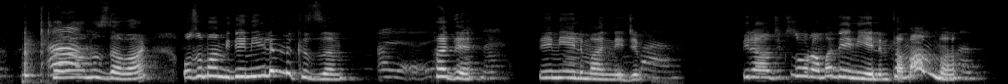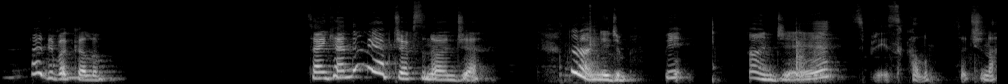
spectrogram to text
Tarağımız da var. O zaman bir deneyelim mi kızım? Hadi. Deneyelim anneciğim. Birazcık zor ama deneyelim tamam mı? Hadi bakalım. Sen kendin mi yapacaksın önce? Dur anneciğim. Bir önce spreyi sıkalım saçına.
